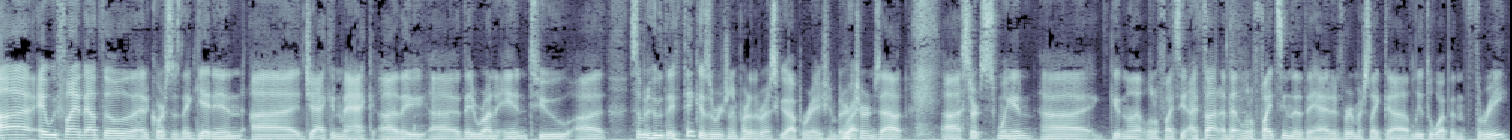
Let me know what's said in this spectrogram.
Uh, and we find out though that of course as they get in, uh, Jack and Mac uh, they uh, they run into uh, somebody who they think is originally part of the rescue operation, but it turns out uh, starts swinging, uh, getting that little fight scene. I thought of that little fight scene that they had is very much like uh, Lethal Weapon three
